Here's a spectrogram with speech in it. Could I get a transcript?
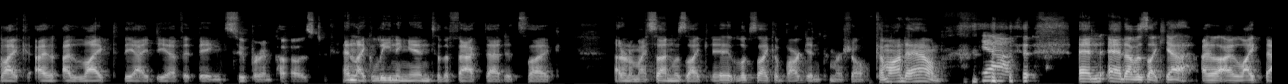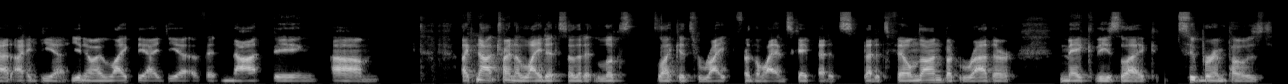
Like I, I liked the idea of it being superimposed and like leaning into the fact that it's like, I don't know, my son was like, it looks like a bargain commercial. Come on down. Yeah. and and I was like, yeah, I, I like that idea. You know, I like the idea of it not being um like not trying to light it so that it looks like it's right for the landscape that it's that it's filmed on, but rather make these like superimposed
